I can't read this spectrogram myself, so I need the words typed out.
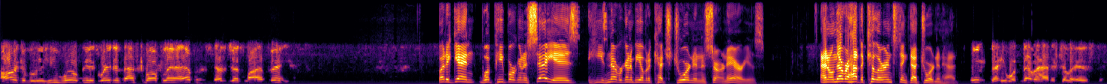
arguably he will be the greatest basketball player ever. That's just my opinion. But again, what people are going to say is he's never going to be able to catch Jordan in certain areas. And he'll never have the killer instinct that Jordan had. He, that he would never had a killer instinct.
